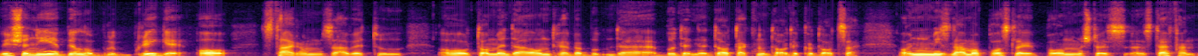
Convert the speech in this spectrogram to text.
više nije bilo brige o starom zavetu, o tome da on treba da bude nedotaknut, da ode kod oca. On, mi znamo posle, po onome što je Stefan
